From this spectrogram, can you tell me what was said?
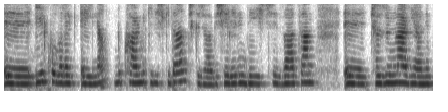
e, ilk olarak eylem bu karmik ilişkiden çıkacağı bir şeylerin değişeceği zaten e, çözümler yani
